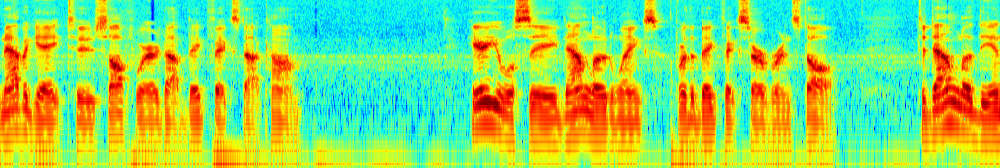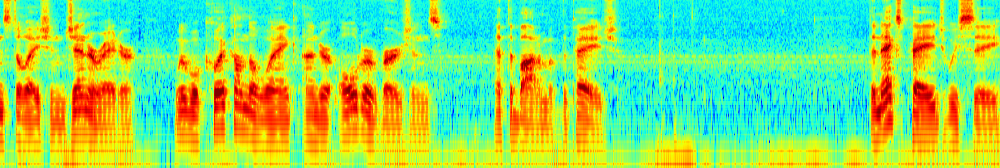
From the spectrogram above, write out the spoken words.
navigate to software.bigfix.com. Here you will see download links for the BigFix server install. To download the installation generator, we will click on the link under older versions at the bottom of the page. The next page we see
